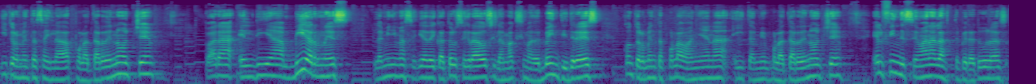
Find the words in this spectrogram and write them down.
y tormentas aisladas por la tarde-noche. Para el día viernes la mínima sería de 14 grados y la máxima de 23, con tormentas por la mañana y también por la tarde-noche. El fin de semana las temperaturas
